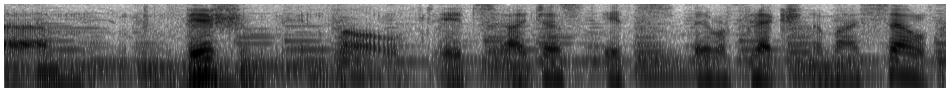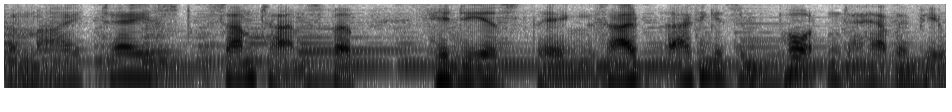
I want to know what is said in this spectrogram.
um, vision involved. It's I just it's a reflection of myself and my taste. Sometimes for hideous things, I, I think it's important to have a few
